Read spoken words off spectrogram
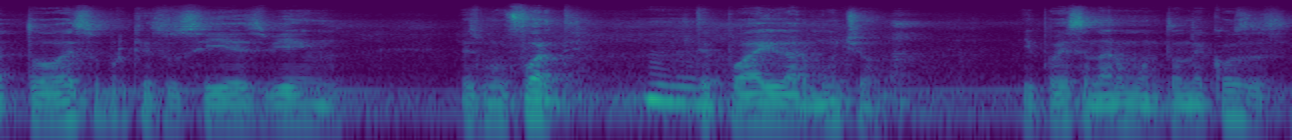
a todo eso, porque eso sí es bien, es muy fuerte. Te puede ayudar mucho y puede sanar un montón de cosas.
